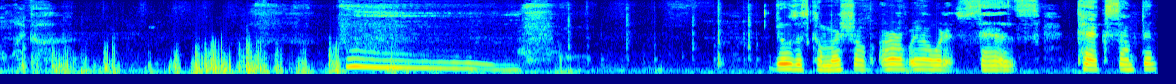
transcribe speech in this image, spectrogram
Oh my god. There was this commercial. I don't remember what it says. Text something.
